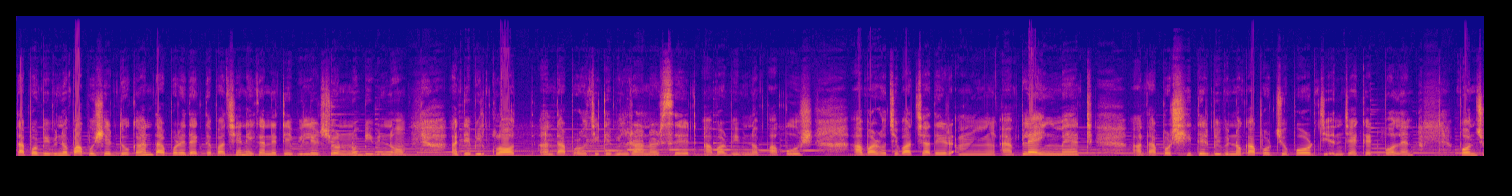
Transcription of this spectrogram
তারপর বিভিন্ন পাপোশের দোকান, তারপরে দেখতে পাচ্ছেন এখানে টেবিলের জন্য বিভিন্ন টেবিল ক্লথ তারপর হচ্ছে টেবিল রানার সেট, আবার বিভিন্ন পাপোশ, আবার হচ্ছে বাচ্চাদের প্লেয়িং ম্যাট তারপর শীতের বিভিন্ন কাপড় চোপড় জ্যা- জ্যাকেট বলেন। পঞ্চ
